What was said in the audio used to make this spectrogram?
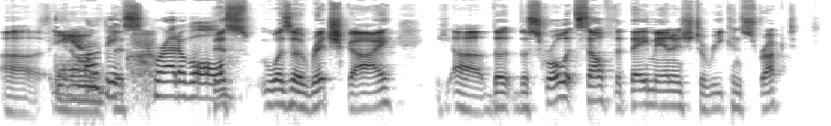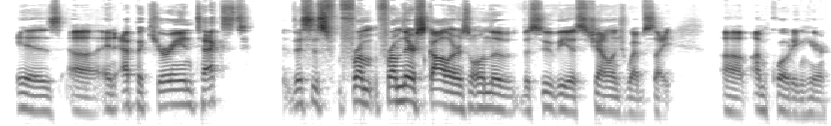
Uh, you Damn. That know, would be this incredible. this was a rich guy. Uh, the the scroll itself that they managed to reconstruct is uh, an Epicurean text. This is from from their scholars on the Vesuvius Challenge website. Uh, I'm quoting here.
